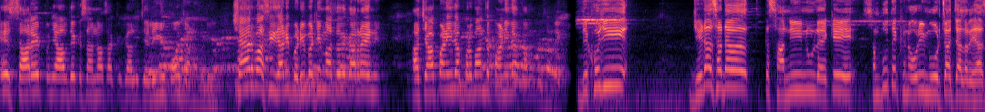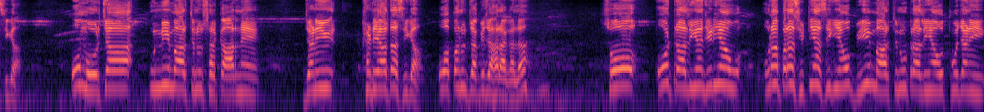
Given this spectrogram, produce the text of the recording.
ਇਹ ਸਾਰੇ ਪੰਜਾਬ ਦੇ ਕਿਸਾਨਾਂ ਤੱਕ ਗੱਲ ਚਲੀ ਗਈ ਪਹੁੰਚ ਜਾਣਾ ਵਧੀਆ। ਸ਼ਹਿਰ ਵਾਸੀ ਸਾਡੀ ਬੜੀ ਵੱਡੀ ਮਦਦ ਕਰ ਰਹੇ ਨੇ। ਆ ਚਾਹ ਪਾਣੀ ਦਾ ਪ੍ਰਬੰਧ, ਪਾਣੀ ਦਾ ਕਰਨ ਸਾਰੇ ਦੇਖੋ ਜੀ, ਜਿਹੜਾ ਸਾਡਾ ਕਿਸਾਨੀ ਨੂੰ ਲੈ ਕੇ ਸੰਭੂ ਤੇ ਖਨੌਰੀ ਮੋਰਚਾ ਚੱਲ ਰਿਹਾ ਸੀਗਾ, ਉਹ ਮੋਰਚਾ 19 ਮਾਰਚ ਨੂੰ ਸਰਕਾਰ ਨੇ ਜਾਣੀ ਖੰਡਿਆਤਾ ਸੀਗਾ, ਉਹ ਆਪਾਂ ਨੂੰ ਜੱਗ ਜਾਹਰਾ ਗੱਲ। ਸੋ ਉਹ ਟਰਾਲੀਆਂ ਜਿਹੜੀਆਂ ਉਹਨਾਂ ਪਰਾਂ ਸਿੱਟੀਆਂ ਸੀਗੀਆਂ, ਉਹ 20 ਮਾਰਚ ਨੂੰ ਟਰਾਲੀਆਂ ਉੱਥੋਂ ਜਾਣੀ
